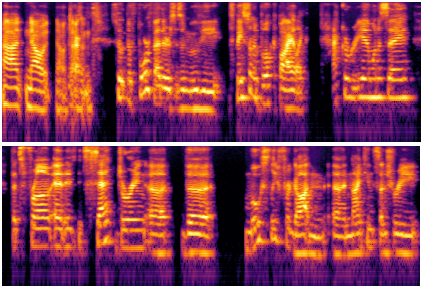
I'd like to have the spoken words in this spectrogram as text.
Uh, no, no, it doesn't. Okay. So the Four Feathers is a movie. It's based on a book by like Thackeray, I want to say. That's from and it's set during uh the mostly forgotten uh, 19th century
